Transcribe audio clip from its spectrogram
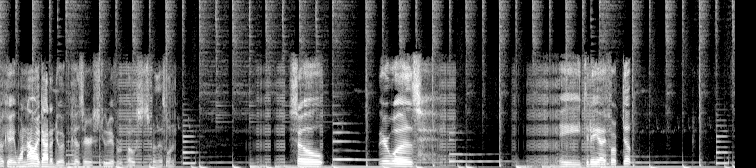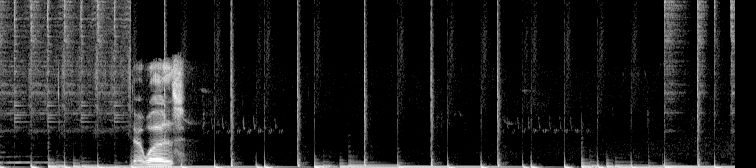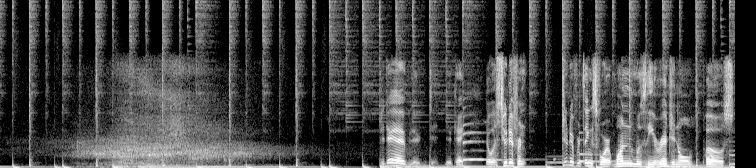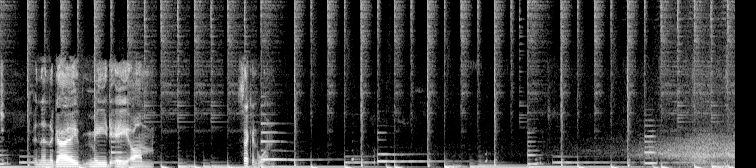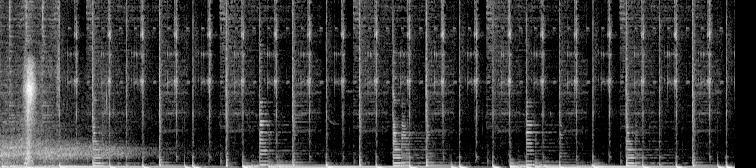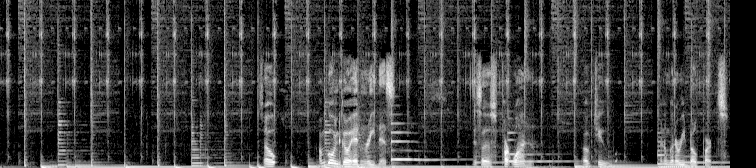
Okay, well now I gotta do it because there's two different posts for this one. So there was a today I fucked up. Two different two different things for it. One was the original post and then the guy made a um second one 2. And I'm going to read both parts.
